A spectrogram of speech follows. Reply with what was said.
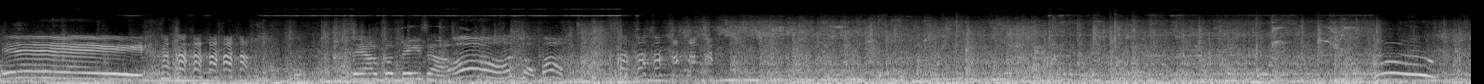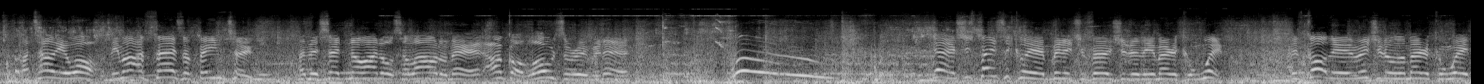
Yay! See how good these are. Oh, that's not bad. I tell you what, the amount of fairs I've been to, and they said no adults allowed on here, I've got loads of room in here. Woo! Yeah, it's just basically a miniature version of the American Whip. They've got the original American Whip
